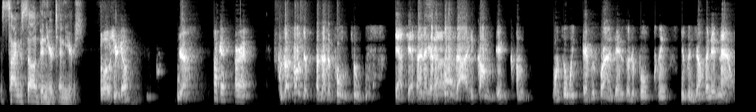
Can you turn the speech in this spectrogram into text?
It's time to sell. I've been here 10 years. Below should go? Yeah. Okay, all right. Because I told you I got a pool too. Yes, yes. And I got a pool guy. He comes, he comes once a week, every Friday, so the pool clean. You can jump in it now.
